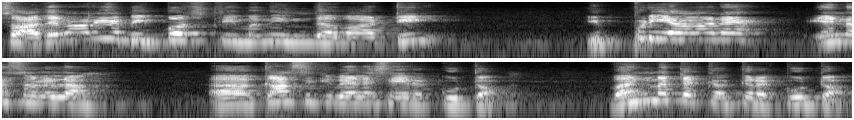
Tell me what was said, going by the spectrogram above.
ஸோ அதனாலேயே பிக் பாஸ் டீம் வந்து இந்த வாட்டி இப்படியான என்ன சொல்லலாம் காசுக்கு வேலை செய்கிற கூட்டம் வன்மத்தை கக்கிற கூட்டம்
